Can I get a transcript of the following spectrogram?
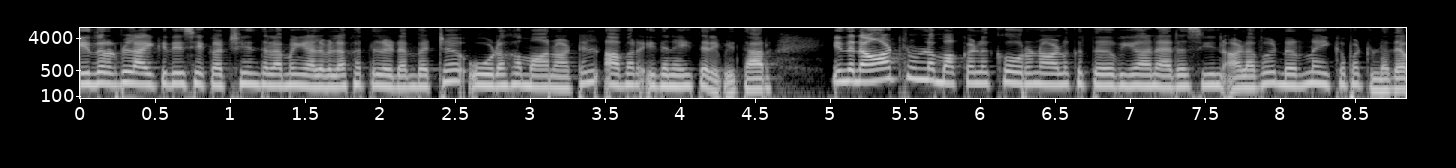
இது தொடர்பில் ஐக்கிய தேசிய கட்சியின் தலைமை அலுவலகத்தில் இடம்பெற்ற ஊடக மாநாட்டில் அவர் இதனை தெரிவித்தார். இந்த நாட்டில் உள்ள மக்களுக்கு ஒரு நாளுக்கு தேவையான அரிசியின் அளவு நிர்ணயிக்கப்பட்டுள்ளது.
